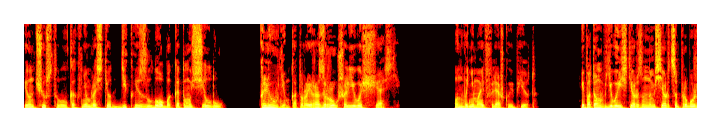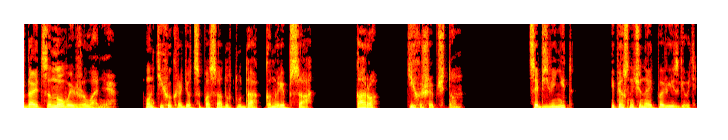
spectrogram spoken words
И он чувствовал, как в нем растет дикая злоба к этому селу, к людям, которые разрушили его счастье. Он вынимает фляжку и пьет. И потом в его истерзанном сердце пробуждается новое желание. Он тихо крадется по саду туда, к конуре пса. «Каро!» — тихо шепчет он. Цепь звенит, и пес начинает повизгивать.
